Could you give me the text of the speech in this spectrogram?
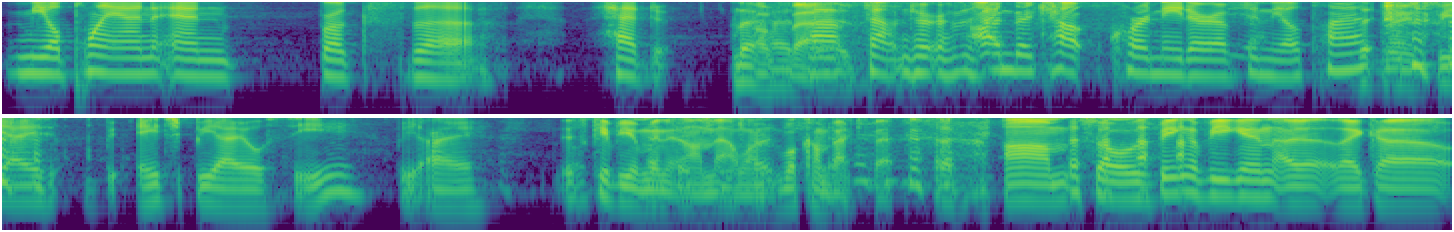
meal plan, and Brooks, the head The head- uh, founder of that. I'm the co- coordinator of the meal plan. HBI, HBIOC, BI. Let's give you a minute on that one. We'll come back to that. Um, so, as being a vegan, uh, like, uh,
